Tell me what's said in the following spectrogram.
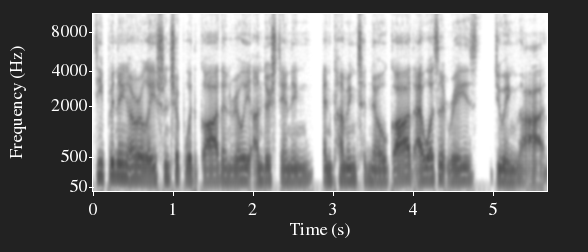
deepening a relationship with God and really understanding and coming to know God. I wasn't raised doing that.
